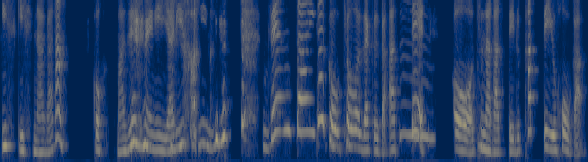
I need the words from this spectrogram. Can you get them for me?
意識しながら、こう、真面目にやりすぎず、全体がこう強弱があって、うんこう、つながっているかっていう方が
